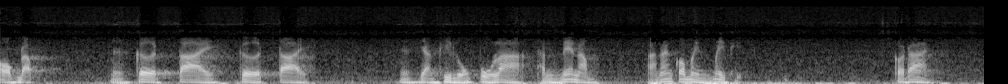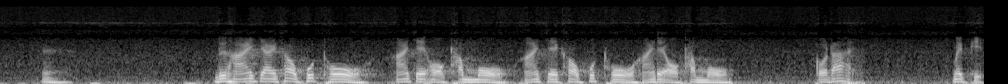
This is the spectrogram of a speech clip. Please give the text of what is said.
ออกดับ เกิดตาย เกิดตาย อย่างที่หลวงปู่ล่าท่านแนะนำอันนั้นก็ไม่ไม่ผิด ก็ได้ หรือหายใจเข้าพุทโธ หายใจออกธรรมโม หายใจเข้าพุทโธ หายใจออกธรรมโม ก็ได้ ไม่ผิด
